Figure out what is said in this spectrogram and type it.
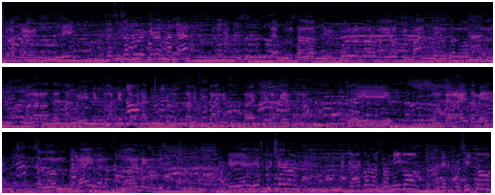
que la prueben. Sí. ¿Un saludo que quieras mandar? Este, pues un saludo aquí en mi pueblo, ¿no? Armadillo Los Infantes, un saludo pues, a toda la raza de San Luis y pues la gente de Veracruz que nos está visitando y pues estar aquí el ambiente, ¿no? Y Monterrey también, un saludo a Monterrey, bueno, pues, a toda la gente que nos visita, ¿no? Ok, ya, escucharon. Acá con nuestro amigo del Pocito.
